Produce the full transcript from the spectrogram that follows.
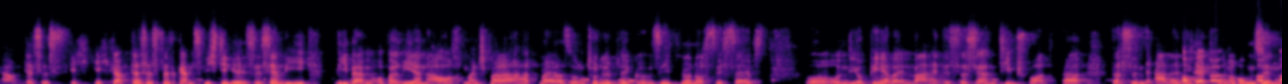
Ja, das ist, ich, ich glaube, das ist das ganz Wichtige. Es ist ja wie, wie beim Operieren auch. Manchmal hat man ja so einen Tunnelblick und sieht nur noch sich selbst und die OP, aber in Wahrheit ist das ja ein Teamsport. Ja? Das sind alle, die da drumherum sind,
